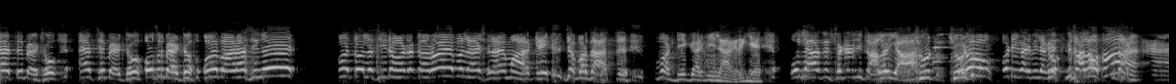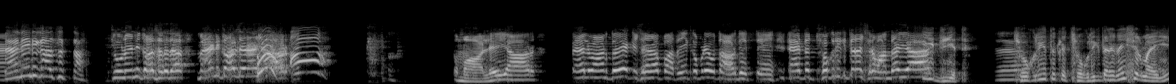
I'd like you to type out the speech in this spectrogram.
ऐसे बैठो ऐसे बैठो उधर बैठो। ओए बारा सिंह तो लसी का ऑर्डर करो ए मलाई शलाई मार के ज़बरदस्त। बड़ी गर्मी लग रही है। वो यार तो निकालो यार। छोड़ो गर्मी लग रही है। निकालो। मैं नहीं निकाल सकता। क्यों नहीं निकाल सकता? मैं निकाल देना यार। कमाल है यार। पहलवान तो एक इशारा पाते ही कपड़े उतार देते हैं। ऐ तो छोकरी की तरह शर्मांदा यार। Idiot छोकरी तो क्या छोकरी की तरह नहीं शर्माएगी?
